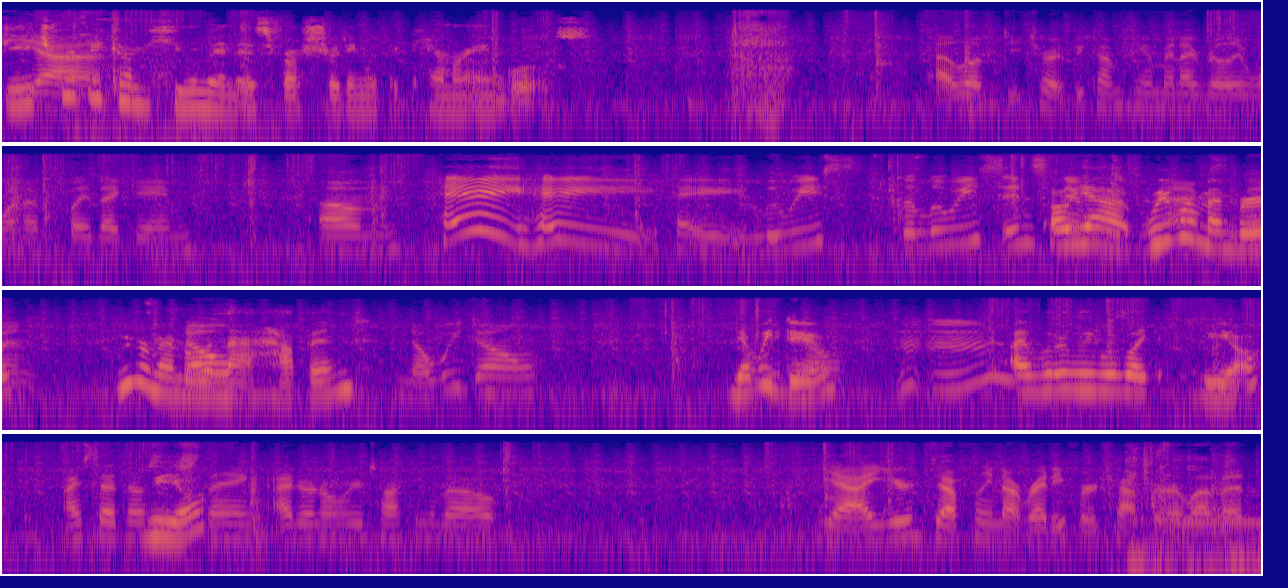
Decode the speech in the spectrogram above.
Detroit Yeah. Become Human is frustrating with the camera angles. I love Detroit Become Human. I really want to play that game. Um, hey, hey, hey, Luis. The Luis incident. Oh, yeah, we remember. accident. We remember No. when that happened. No, we don't. Yeah, No, we, do. don't. Mm-mm. I literally was like, Leo? I said no Leo? such thing. I don't know what you're talking about. Yeah, you're definitely not ready for chapter 11.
